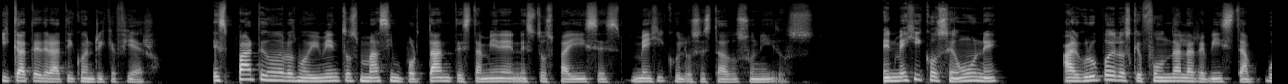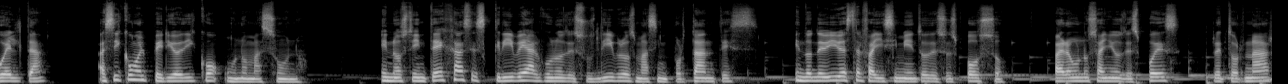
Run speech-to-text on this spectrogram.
y catedrático Enrique Fierro. Es parte de uno de los movimientos más importantes también en estos países, México y los Estados Unidos. En México se une al grupo de los que funda la revista Vuelta, así como el periódico Uno más Uno. En Austin, Texas, escribe algunos de sus libros más importantes, en donde vive hasta el fallecimiento de su esposo, para unos años después retornar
